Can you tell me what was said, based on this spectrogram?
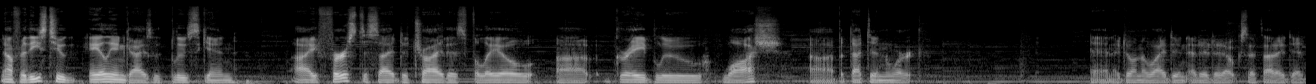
Now, for these two alien guys with blue skin, I first decided to try this Vallejo uh, gray blue wash, uh, but that didn't work. And I don't know why I didn't edit it out because I thought I did.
